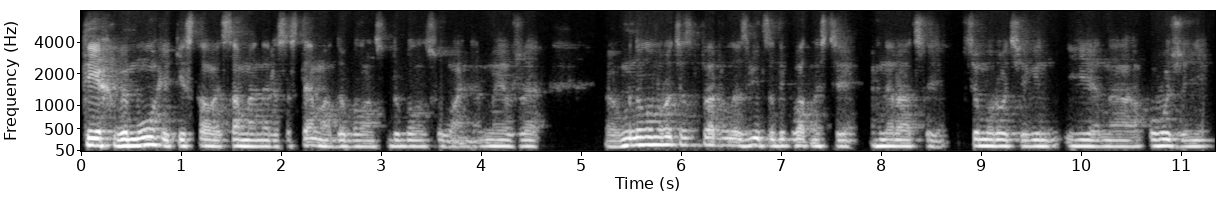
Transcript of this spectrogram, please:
тих вимог, які ставить саме енергосистема до балансу до балансування. Ми вже в минулому році затвердили звіт з адекватності генерації. В цьому році він є на погодженні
